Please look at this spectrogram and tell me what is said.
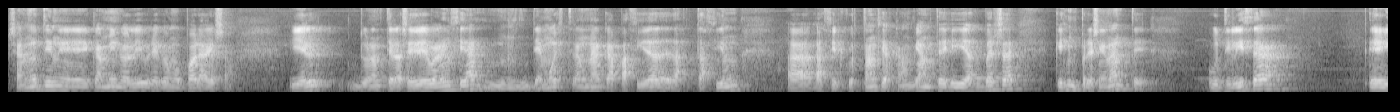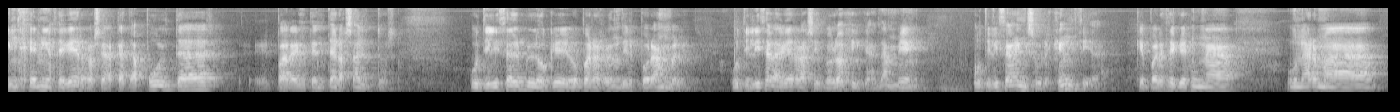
O sea, no tiene camino libre como para eso. Y él, durante la serie de Valencia, mm, demuestra una capacidad de adaptación a, circunstancias cambiantes y adversas que es impresionante. Utiliza ingenios de guerra, o sea, catapultas eh, para intentar asaltos. Utiliza el bloqueo para rendir por hambre. Utiliza la guerra psicológica también. Utiliza la insurgencia, que parece que es una, un arma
